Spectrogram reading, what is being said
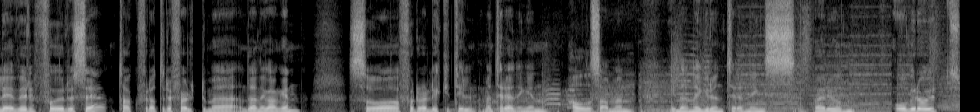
lever, får se. Takk for at dere fulgte med denne gangen. Så får dere lykke til med treningen, alle sammen, i denne grunntreningsperioden. Over og ut!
